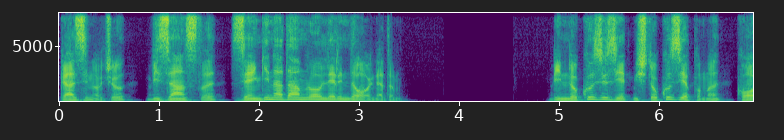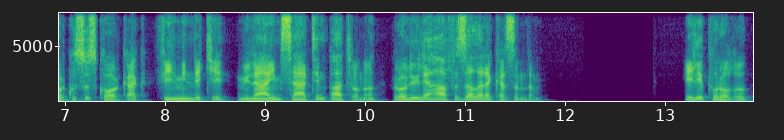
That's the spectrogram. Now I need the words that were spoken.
gazinocu, Bizanslı, zengin adam rollerinde oynadım. 1979 yapımı Korkusuz Korkak filmindeki mülayim sertin patronu rolüyle hafızalara kazındım. Eli Purolu,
